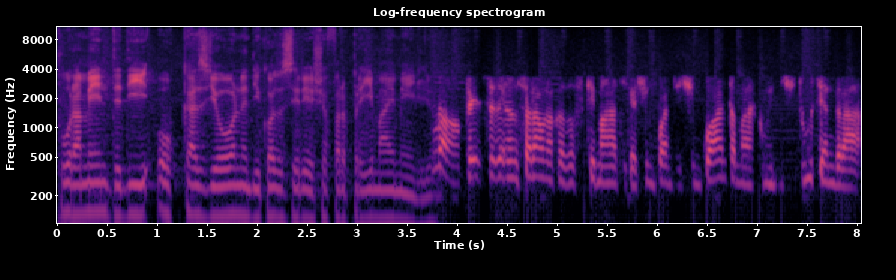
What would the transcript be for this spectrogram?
puramente di occasione di cosa si riesce a fare prima e meglio? No, penso che non sarà una cosa schematica 50-50, ma come dici tu si andrà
